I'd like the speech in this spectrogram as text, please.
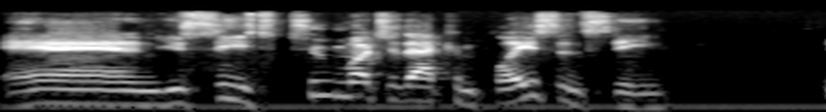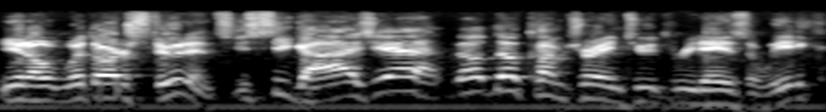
And you see too much of that complacency, you know, with our students. You see guys, yeah, they'll, they'll come train two, three days a week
